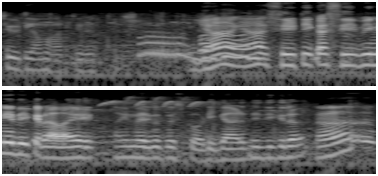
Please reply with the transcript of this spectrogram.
सीटियाँ मारती रहती हैं। यहाँ यहाँ सीटी का सी भी नहीं दिख रहा भाई। भाई मेरे को कुछ बॉडी गार्ड नहीं दिख रहा। हाँ?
